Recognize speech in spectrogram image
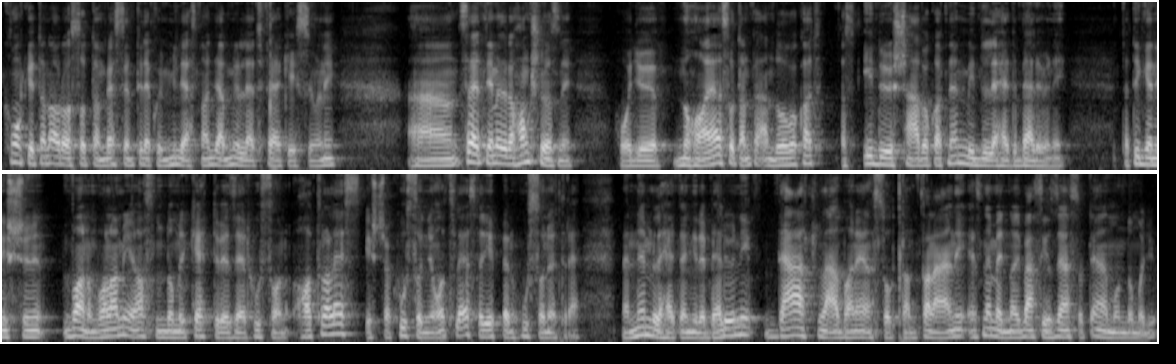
konkrétan arról szoktam beszélni tényleg, hogy mi lesz nagyjából, mi lehet felkészülni. Szeretném ezzel hangsúlyozni, hogy noha elszóltam talán dolgokat, az idősávokat nem mind lehet belőni. Tehát igenis van valami, azt mondom, hogy 2026-ra lesz, és csak 28 lesz, vagy éppen 25-re. Mert nem lehet ennyire belőni, de általában el szoktam találni. Ez nem egy nagy bászik, az elszokt elmondom, hogy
